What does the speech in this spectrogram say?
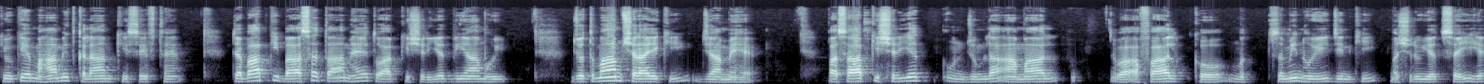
क्योंकि महामिद कलाम की सिफत हैं। जब आपकी बासत आम है तो आपकी शरीयत भी आम हुई, जो तमाम शराइ की जाम है। बस आपकी शरीयत, उन जुमला आमाल व अफ़ाल को मुतमिन हुई जिनकी मशरूत सही है।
